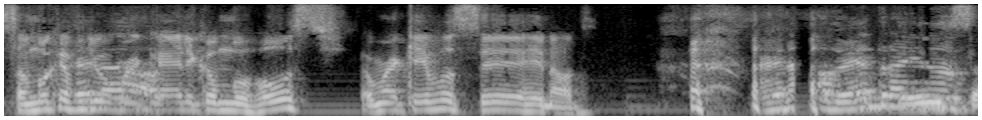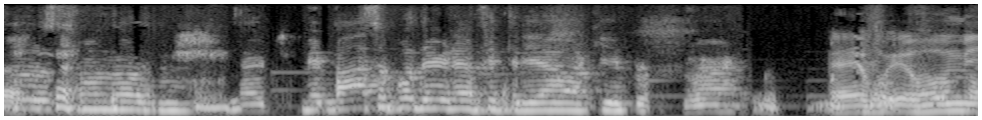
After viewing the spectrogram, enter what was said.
Samuca pediu marcar ele como host. Eu marquei você, Reinaldo. Reinaldo, entra aí nos, nos, nos, Me passa o poder de anfitrião aqui, por favor. É, eu, eu, vou me.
